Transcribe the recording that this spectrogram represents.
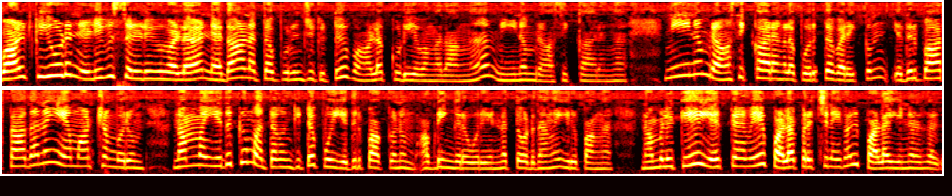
வாழ்க்கையோட நெளிவு செழிவுகளை நிதானத்தை புரிஞ்சுக்கிட்டு வாழக்கூடியவங்க தாங்க மீனம் ராசிக்காரங்க. மீனம் ராசிக்காரங்களை பொறுத்த வரைக்கும் எதிர்பார்த்தாதானே ஏமாற்றம் வரும். நம்ம எதுக்கு மற்றவங்க கிட்ட போய் எதிர்பார்க்கணும் அப்படிங்கிற ஒரு எண்ணத்தோடு தாங்க இருப்பாங்க. நம்மளுக்கே ஏற்கனவே பல பிரச்சனைகள் பல இன்னல்கள்.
